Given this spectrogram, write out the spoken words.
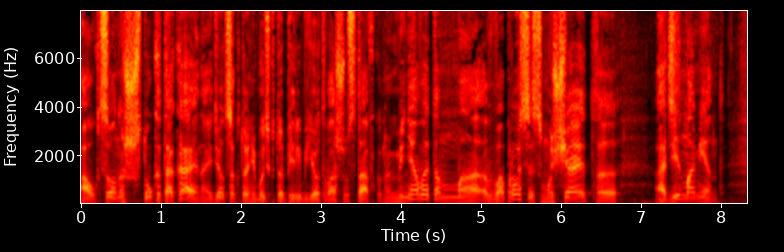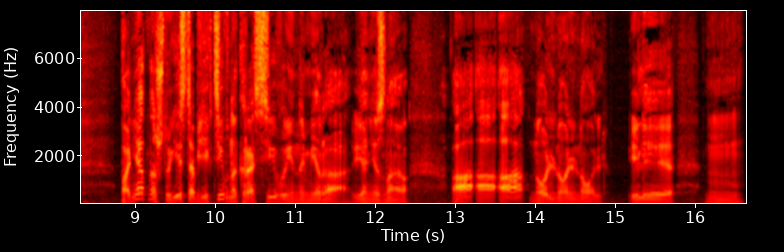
Аукционы штука такая, найдется кто-нибудь, кто перебьет вашу ставку. Но меня в этом а, вопросе смущает э, один момент. Понятно, что есть объективно красивые номера. Я не знаю, ААА 000 или м,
